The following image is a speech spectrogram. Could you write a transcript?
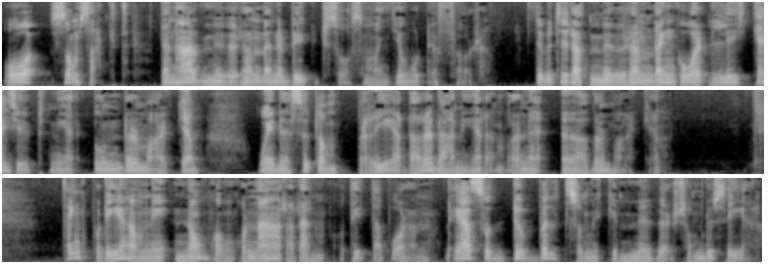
Och som sagt, den här muren den är byggd så som man gjorde förr. Det betyder att muren den går lika djupt ner under marken och är dessutom bredare där nere än vad den är över marken. Tänk på det om ni någon gång går nära den och tittar på den. Det är alltså dubbelt så mycket mur som du ser.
